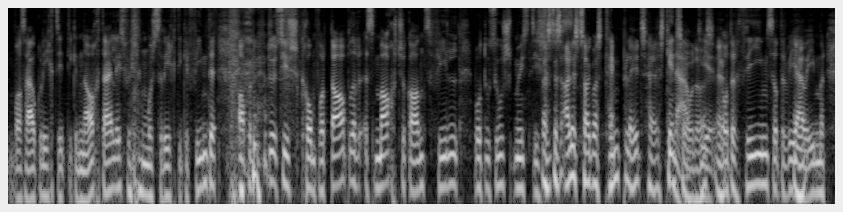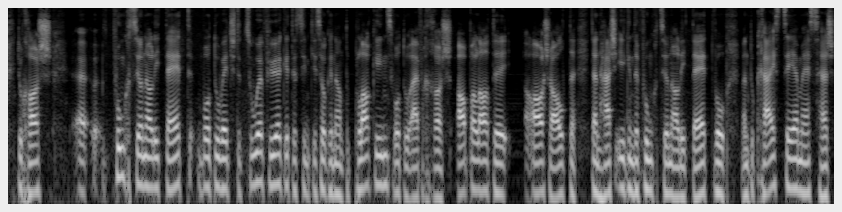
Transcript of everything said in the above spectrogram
was auch gleichzeitig ein Nachteil ist, weil du musst das Richtige finden. Aber es ist komfortabler, es macht schon ganz viel, wo du sonst müsstest. Das ist das alles Zeug, was Templates heißt Genau, so, oder die, was? Ja. oder Themes oder wie Ja. auch immer. Du kannst äh, Funktionalität, wo du willst dazufügen, das sind die sogenannten Plugins, wo du einfach kannst abladen anschalten, dann hast du irgendeine Funktionalität, wo, wenn du kein CMS hast,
